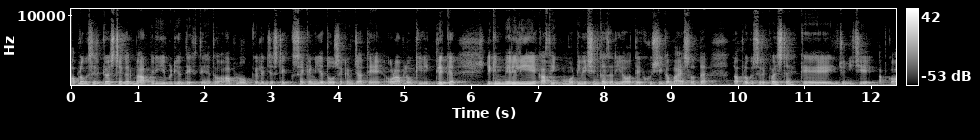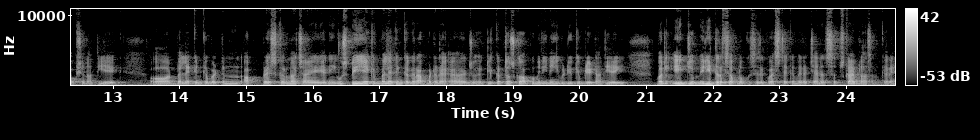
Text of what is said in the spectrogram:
आप लोगों से रिक्वेस्ट है, अगर मैं आप मेरी ये वीडियो देखते हैं तो आप लोगों के लिए जस्ट एक सेकंड या दो सेकंड जाते हैं और आप लोगों के लिए क्लिक है। लेकिन मेरे लिए काफ़ी मोटिवेशन का ज़रिया होता है, खुशी का बायस होता है। तो आप लोगों से रिक्वेस्ट है कि जो नीचे आपको ऑप्शन आती है एक, और बेल आइकन का बटन आप प्रेस करना चाहें या नहीं, उस पर ये है कि बेल आइकन का अगर आप बटन जो है क्लिक करते हैं, उसको आपको मेरी नई वीडियो की अपडेट आती रहेगी। पर एक जो मेरी तरफ़ से आप लोगों से रिक्वेस्ट है कि मेरा चैनल सब्सक्राइब लाजम करें।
